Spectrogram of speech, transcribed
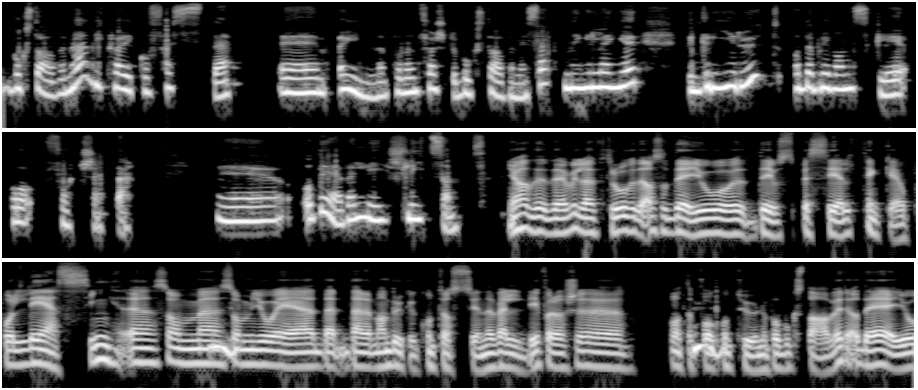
bokstavene. De klarer ikke å feste eh, øynene på den første bokstaven i setningen lenger. Det glir ut, og det blir vanskelig å fortsette. Eh, og det er veldig slitsomt. Ja, det, det vil jeg tro. Altså, det, er jo, det, er jo, spesielt, tenker jeg, på lesing, eh, som, mm. som, jo er der, der, man bruker kontrastsynet veldig for å på en måte få mm. konturene på bokstaver, og det er jo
